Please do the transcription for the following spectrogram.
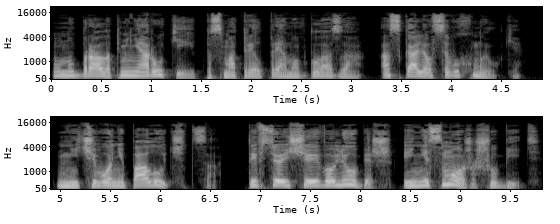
Он убрал от меня руки и посмотрел прямо в глаза, оскалился в ухмылке. «Ничего не получится. Ты все еще его любишь и не сможешь убить.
